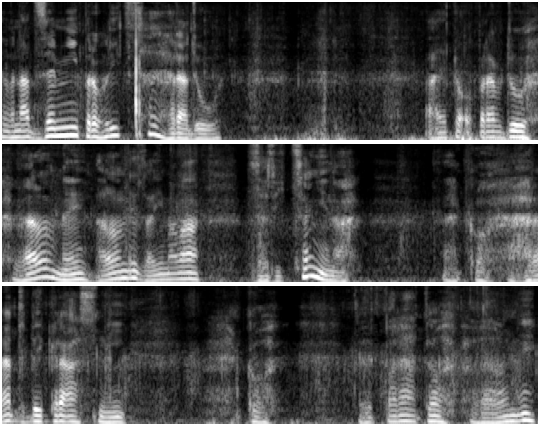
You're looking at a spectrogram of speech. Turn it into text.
v nadzemní prohlídce hradu. A je to opravdu velmi, velmi zajímavá zřícenina. Jako hradby krásný, jako vypadá to velmi,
